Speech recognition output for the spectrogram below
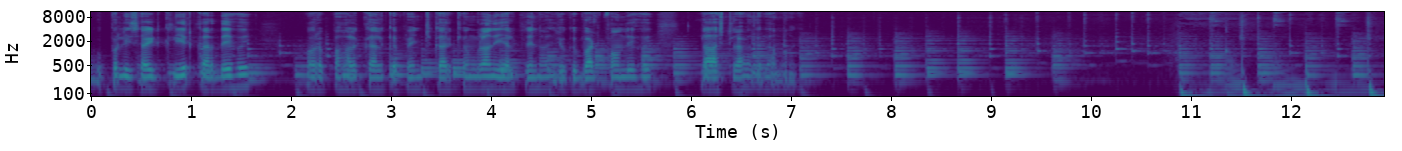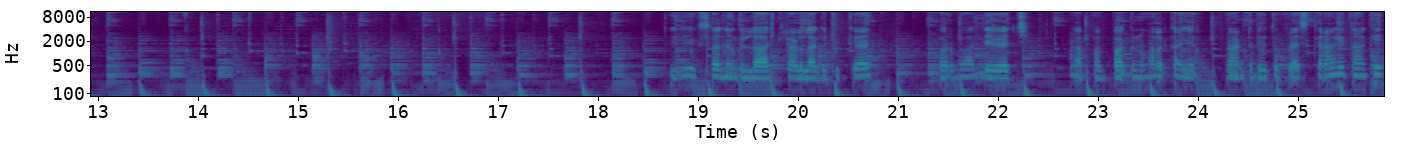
ਉੱਪਰਲੀ ਸਾਈਡ ਕਲੀਅਰ ਕਰਦੇ ਹੋਏ ਔਰ ਆਪਾਂ ਹਲਕਾ ਹਲਕਾ ਪਿੰਚ ਕਰਕੇ ਉਂਗਲਾਂ ਦੀ ਹੈਲਪ ਦੇ ਨਾਲ ਜੋ ਕਿ ਵੱਟ ਪਾਉਂਦੇ ਹੋਏ ਲਾਸਟ ਲੜ ਲਗਾਵਾਂਗੇ। ਸਕਦੇ ਹੋ ਕਿ ਲਾਸਟ ਲੜ ਲੱਗ ਚੁੱਕਿਆ ਹੈ ਔਰ ਬਾਅਦ ਦੇ ਵਿੱਚ ਆਪਾਂ ਪੱਗ ਨੂੰ ਹਲਕਾ ਜਿਹਾ ਫਰੰਟ ਦੇ ਉੱਤੇ ਪ੍ਰੈਸ ਕਰਾਂਗੇ ਤਾਂ ਕਿ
